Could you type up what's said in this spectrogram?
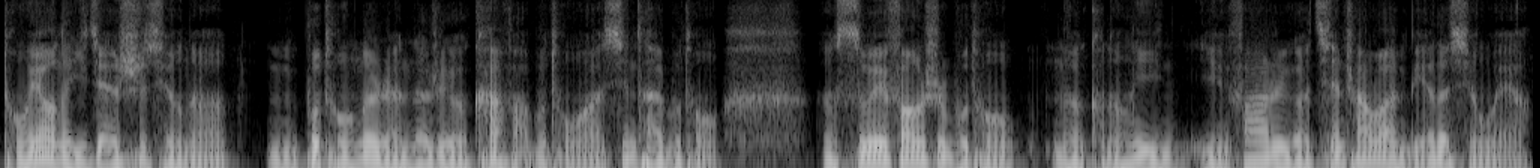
同样的一件事情呢，嗯，不同的人的这个看法不同啊，心态不同，呃，思维方式不同，那可能引引发这个千差万别的行为啊，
